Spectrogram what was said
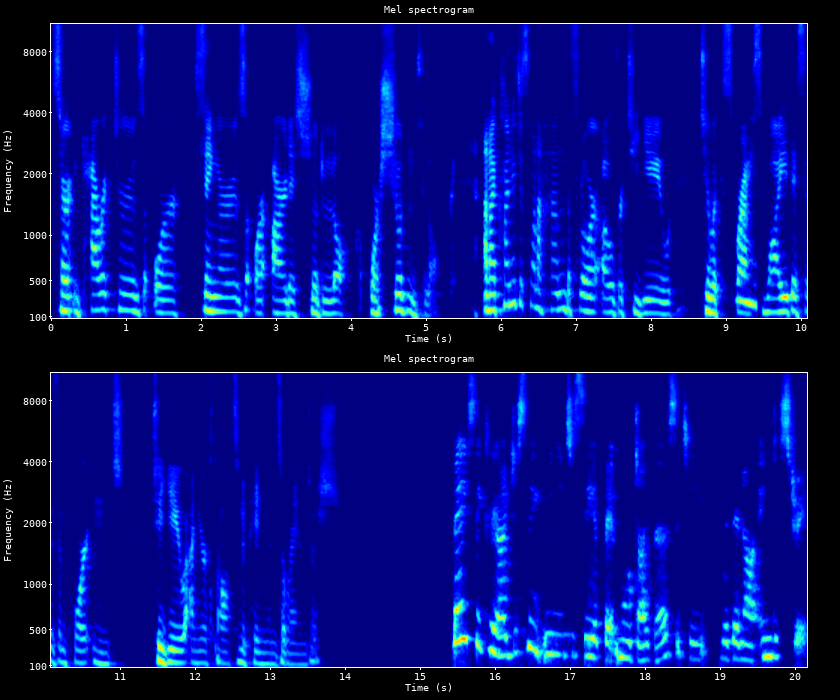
certain characters or singers or artists should look or shouldn't look. And I kind of just want to hand the floor over to you to express why this is important to you and your thoughts and opinions around it. Basically, I just think we need to see a bit more diversity within our industry.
